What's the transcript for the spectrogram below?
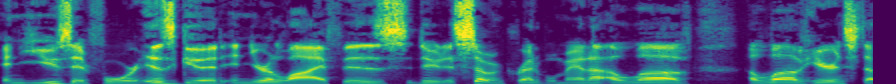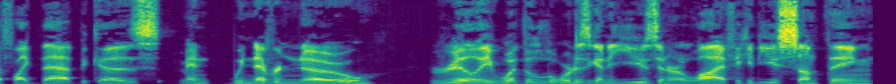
and use it for his good in your life is dude it's so incredible man i, I love i love hearing stuff like that because man we never know really what the lord is going to use in our life he could use something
